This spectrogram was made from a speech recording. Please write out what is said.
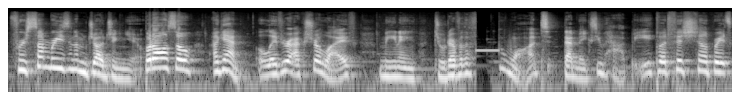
For some reason, I'm judging you. But also, again, live your extra life, meaning do whatever the want that makes you happy. But fishtail braids,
